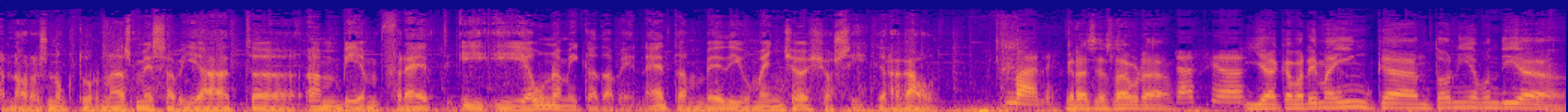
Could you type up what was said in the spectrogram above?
en hores nocturnes més aviat eh, ambient fred i, i hi ha una mica de vent, eh? També diumenge, això sí, gregal. Vale. Gràcies, Laura. Gràcies. I acabarem a Inca. Antònia, bon dia.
